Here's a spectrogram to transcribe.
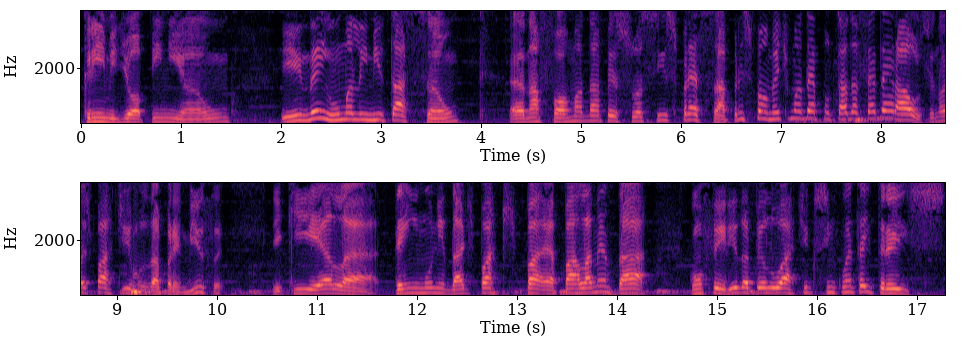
crime de opinião e nenhuma limitação eh, na forma da pessoa se expressar, principalmente uma deputada federal. Se nós partirmos da premissa de que ela tem imunidade part- pa- eh, parlamentar conferida pelo artigo 53.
